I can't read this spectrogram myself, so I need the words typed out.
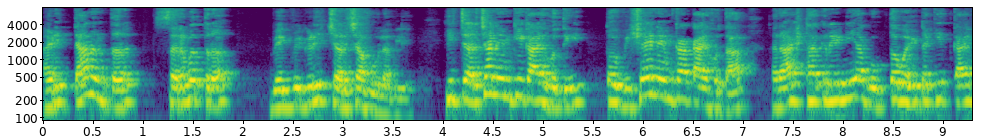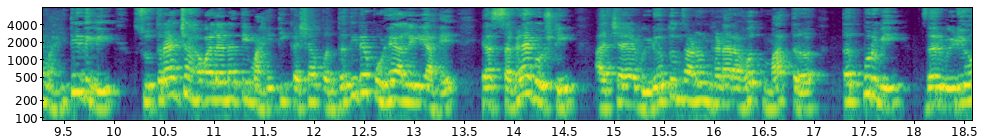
आणि त्यानंतर सर्वत्र वेगवेगळी चर्चा होऊ लागली. ही चर्चा नेमकी काय होती? तो विषय नेमका काय होता? राज ठाकरेंनी या गुप्त बैठकीत काय माहिती दिली? सूत्रांच्या हवाल्यानं ती माहिती कशा पद्धतीने पुढे आलेली आहे? या सगळ्या गोष्टी आजच्या या व्हिडिओतून जाणून घेणार आहोत. मात्र तत्पूर्वी जर व्हिडिओ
